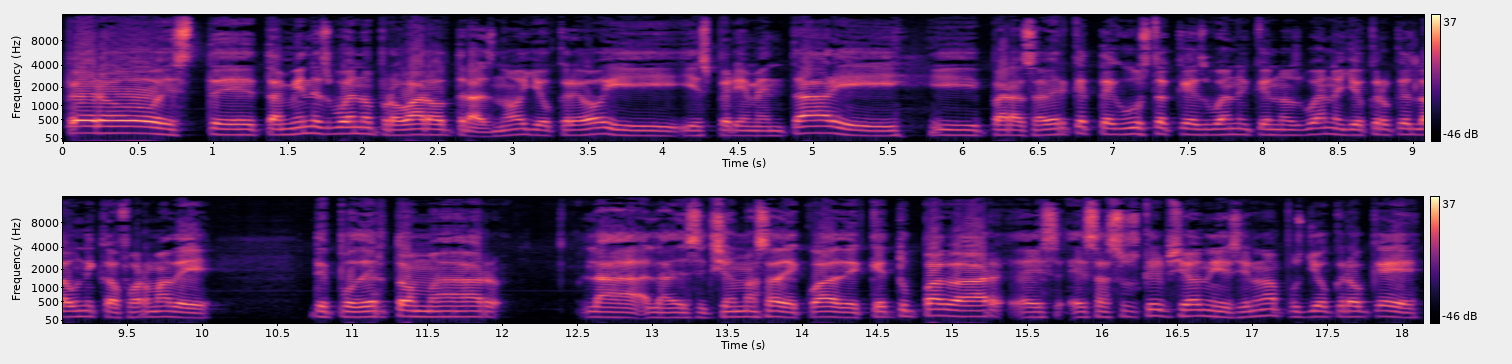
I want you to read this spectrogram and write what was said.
Pero este también es bueno probar otras, ¿no? Yo creo y, experimentar y, y, para saber qué te gusta, qué es bueno y qué no es bueno. Yo creo que es la única forma de, de poder tomar la, la decisión más adecuada de qué tú pagar es esa suscripción y decir, no, pues yo creo que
